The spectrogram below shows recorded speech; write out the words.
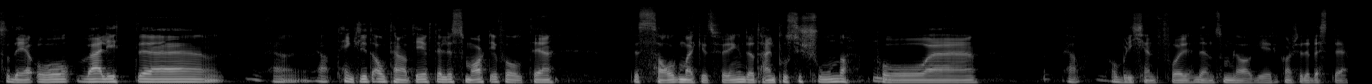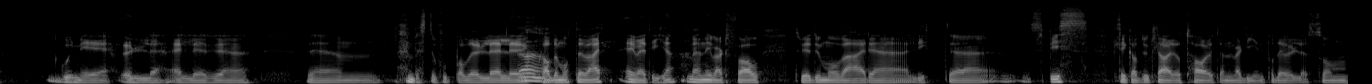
Så det å være litt ja, Tenke litt alternativt eller smart i forhold til, til salg, markedsføring, det å ta en posisjon da, på eh, ja, å bli kjent for den som lager kanskje det beste gourmetølet, eller eh, det beste fotballølet, eller Ja, ja. hva det måtte være. Jeg vet ikke. Men i hvert fall tror jeg du må være litt eh, spiss, slik at du klarer å ta ut den verdien på det ølet som,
